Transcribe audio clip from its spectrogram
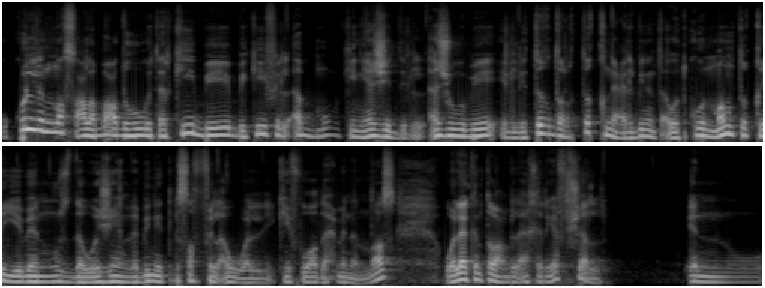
وكل النص على بعضه هو تركيبة بكيف الأب ممكن يجد الأجوبة اللي تقدر تقنع البنت أو تكون منطقية بين مزدوجين لبنت بصف الأول كيف واضح من النص. ولكن طبعا بالآخر يفشل. إنه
